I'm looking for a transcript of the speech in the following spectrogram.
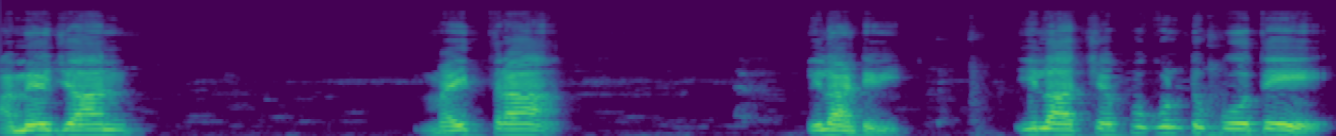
అమెజాన్ మైత్రా ఇలాంటివి. ఇలా చెప్పుకుంటూ పోతే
